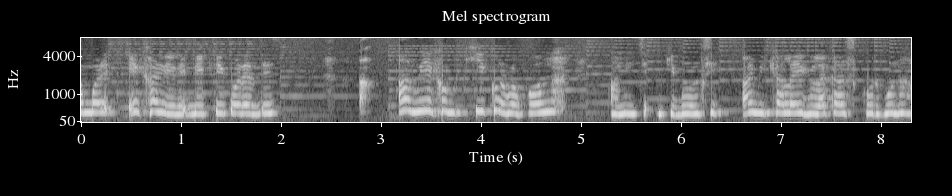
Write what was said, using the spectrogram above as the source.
আমার এখানে বিক্রি করে দিস। আমি এখন কি করব বল? আমি যে কি বলছি, আমি খালা এগুলা কাজ করব না।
